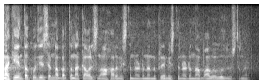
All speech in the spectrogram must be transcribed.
నాకేం తక్కువ చేశాడు నా భర్త నాకు కావాల్సిన ఆహారం ఇస్తున్నాడు నన్ను ప్రేమిస్తున్నాడు నా బాగోగులు చూస్తున్నాడు.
